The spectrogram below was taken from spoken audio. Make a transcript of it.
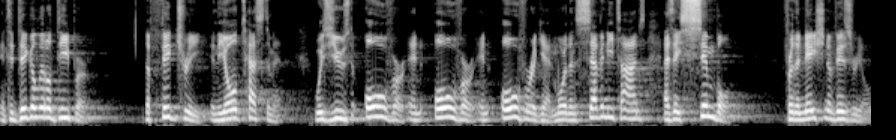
And to dig a little deeper, the fig tree in the Old Testament was used over and over and over again, more than 70 times, as a symbol for the nation of Israel,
